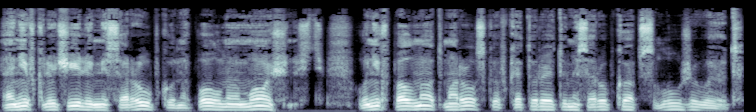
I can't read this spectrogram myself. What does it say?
Они включили мясорубку на полную мощность. У них полно отморозков, которые эту мясорубку обслуживают.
